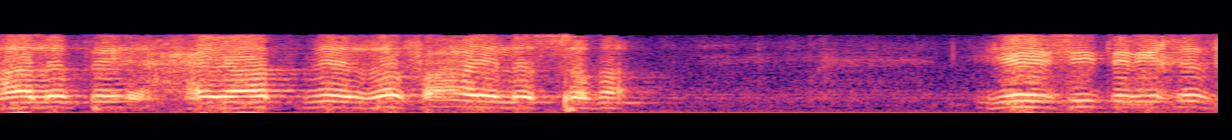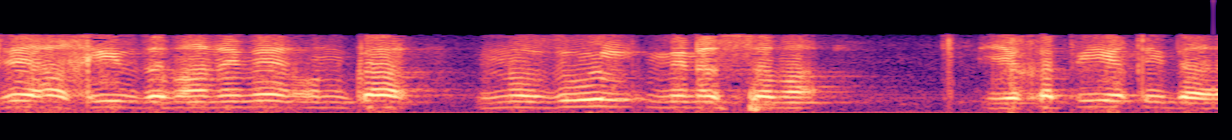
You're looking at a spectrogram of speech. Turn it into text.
حالت حیات میں رفع السما یہ اسی طریقے سے اخیر زمانے میں ان کا نزول من السما یہ قطعی عقیدہ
